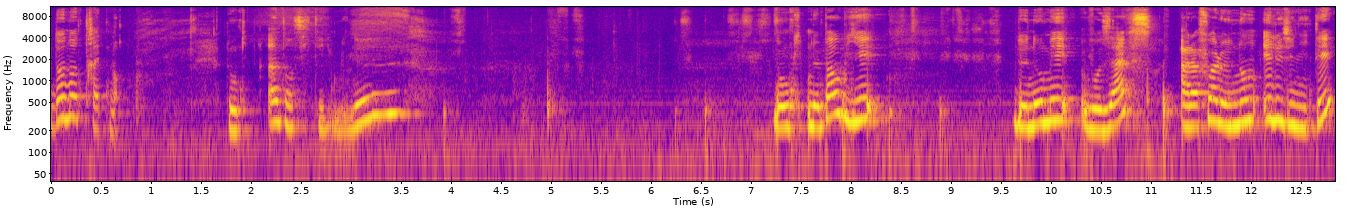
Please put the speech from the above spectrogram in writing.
de notre traitement. Donc intensité lumineuse Donc ne pas oublier de nommer vos axes, à la fois le nom et les unités.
